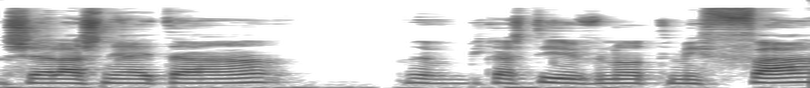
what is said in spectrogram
השאלה השנייה הייתה, ביקשתי לבנות מפה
